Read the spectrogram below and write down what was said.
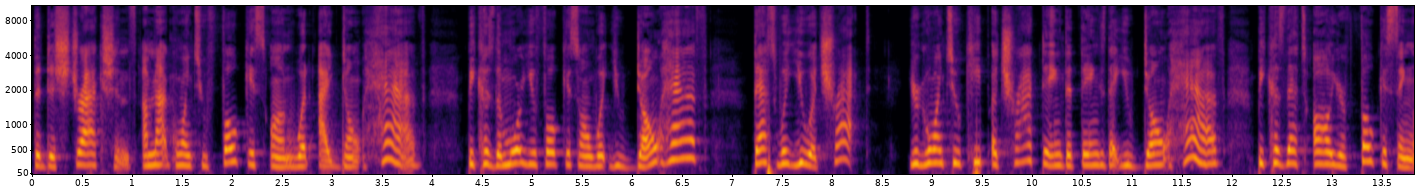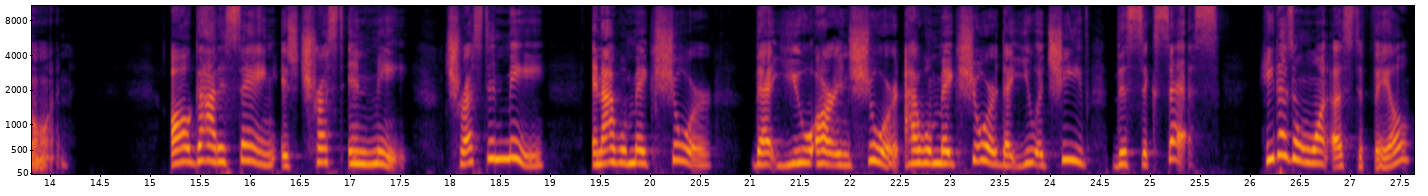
the distractions. I'm not going to focus on what I don't have because the more you focus on what you don't have, that's what you attract. You're going to keep attracting the things that you don't have because that's all you're focusing on. All God is saying is trust in me. Trust in me, and I will make sure that you are insured. I will make sure that you achieve this success. He doesn't want us to fail.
